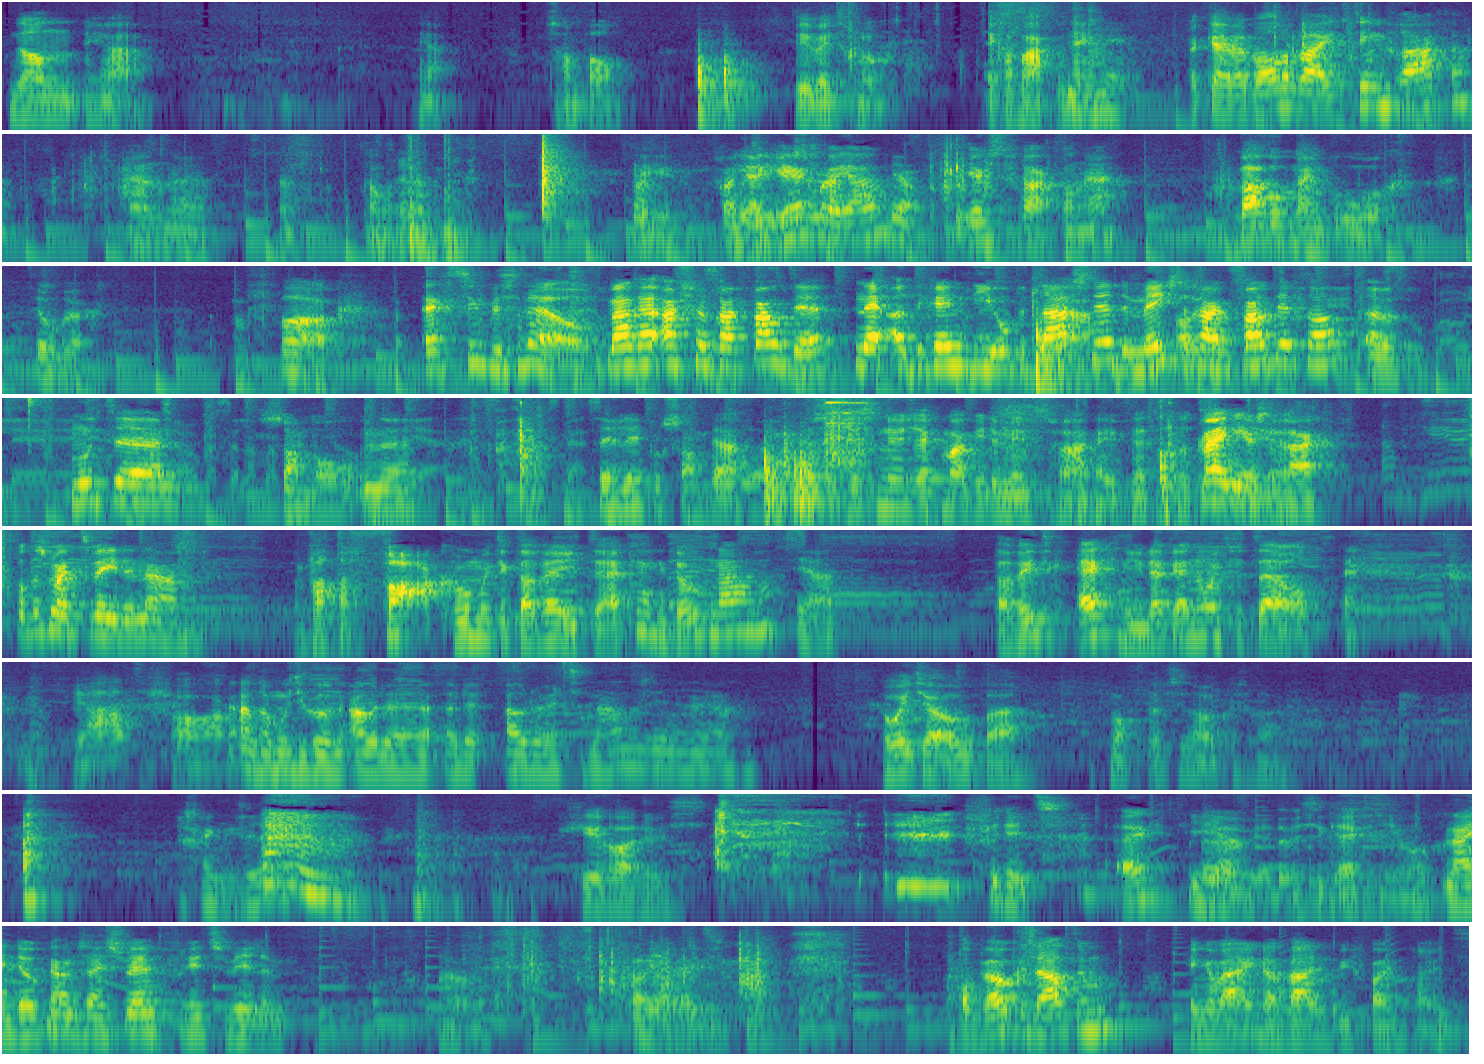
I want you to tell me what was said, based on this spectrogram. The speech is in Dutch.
dan, ja. Ja, sambal. Wie weet genoeg. Ik ga vragen bedenken. nee. Oké, we hebben allebei 10 vragen. En, eh, nou, kan erin. Oké, Nou, moet jij ik de eerst eerste bij maar. jou? Ja, De eerste vraag dan, hè? Waar woont mijn broer? Tilburg. Fuck. Echt super snel. Maar eh, als je een vraag fout hebt, nee, eh, degene die op het laatste Ja. de meeste vragen fout heeft gehad, oh, moet eh sambal, een uh, theelepel sambal. Ja. eh. Dus het is nu zeg maar wie de minste vraag heeft. Net als het. Mijn die, eerste eh, vraag. Wat is mijn tweede naam? What the fuck? Hoe moet ik dat weten? Heb jij gedoopnamen? Ja. Dat weet ik echt niet. Dat heb jij nooit verteld. Ja, the fuck. Dan moet je gewoon oude, oude, ouderwetse namen zinnen. Ja. Hoe heet jouw opa? Of mag dat is dan ook gevraagd? Dat ga ik niet zeggen. Gerardus. Frits. Echt? Ja. Oh ja, dat wist ik echt niet hoor. Mijn doopnamen zijn Sven, Frits, Willem. Oh. Oh, jij weet. Op welke datum gingen wij naar Valibi Five Nights?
